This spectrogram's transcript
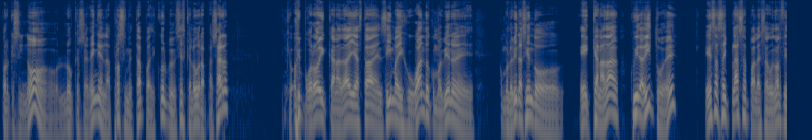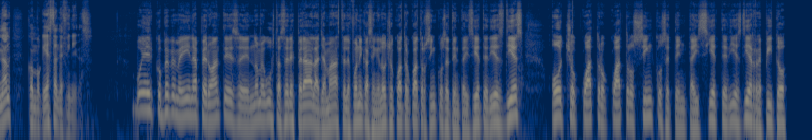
Porque si no, lo que se venga en la próxima etapa, discúlpenme si es que logra pasar, que hoy por hoy Canadá ya está encima y jugando como viene, como lo viene haciendo eh, Canadá, cuidadito, ¿eh? Esas seis plazas para la hexagonal final como que ya están definidas. Voy a ir con Pepe Medina, pero antes eh, no me gusta hacer esperar a las llamadas telefónicas en el 844-577-1010, 844-577-1010, repito,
